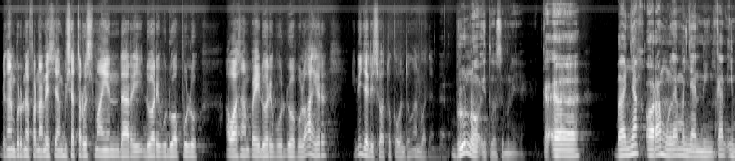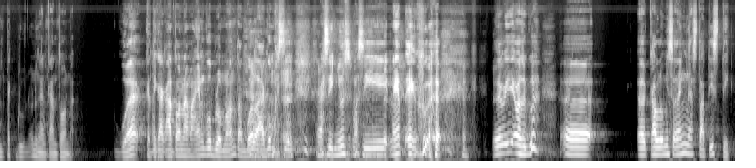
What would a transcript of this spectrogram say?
dengan Bruno Fernandes yang bisa terus main dari 2020 awal sampai 2020 akhir, ini jadi suatu keuntungan buat MU. Bruno itu sebenarnya. Eh, banyak orang mulai menyandingkan impact Bruno dengan Cantona. Gua ketika Cantona main gue belum nonton bola, gue masih ngasih news masih net eh gue. Tapi maksud gue eh, eh, kalau misalnya ngeliat statistik,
